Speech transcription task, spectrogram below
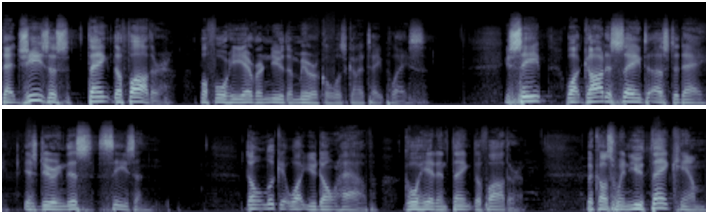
that Jesus thanked the Father before he ever knew the miracle was going to take place. You see, what God is saying to us today is during this season, don't look at what you don't have. Go ahead and thank the Father. Because when you thank Him,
